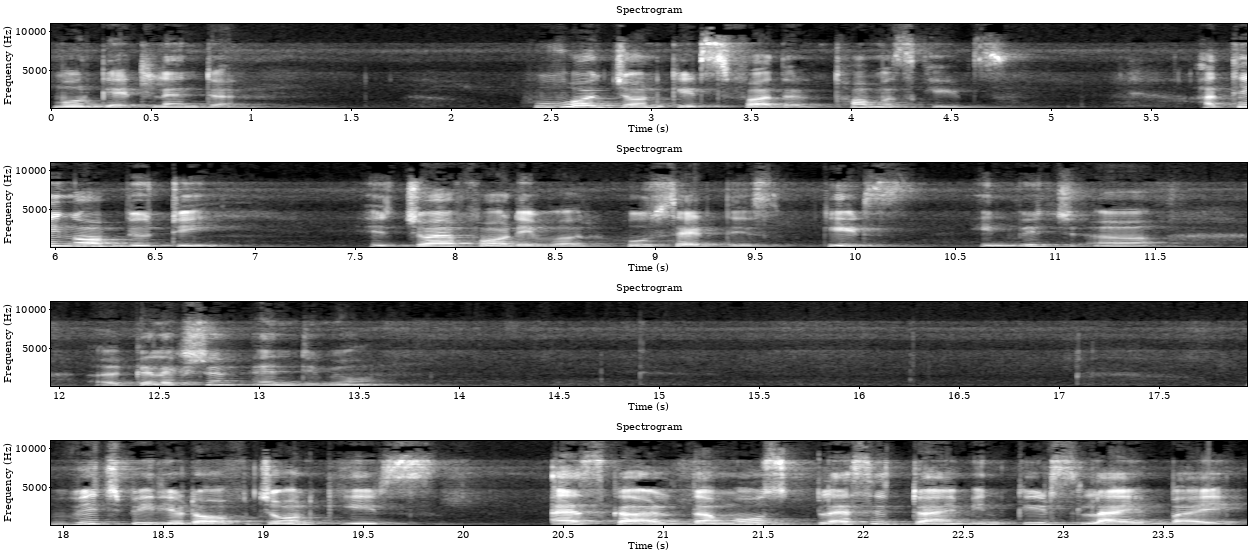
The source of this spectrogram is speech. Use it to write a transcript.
Moorgate, London. Who was John Keats' father? Thomas Keats. A thing of beauty is joy forever. Who said this? Keats. In which uh, a collection Endymion. Which period of John Keats as called the most placid time in Keats' life by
